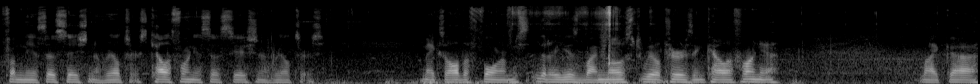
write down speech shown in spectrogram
from the Association of Realtors, California Association of Realtors. Makes all the forms that are used by most realtors in California, like uh,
